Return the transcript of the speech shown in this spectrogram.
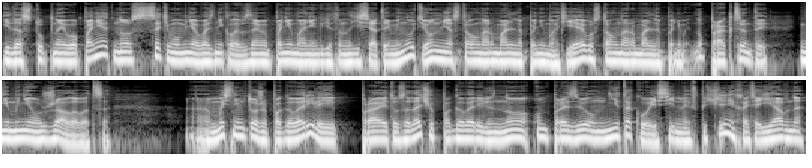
и доступно его понять, но с этим у меня возникло взаимопонимание где-то на десятой минуте, он меня стал нормально понимать, я его стал нормально понимать. Ну, про акценты не мне ужаловаться. А, мы с ним тоже поговорили и про эту задачу поговорили, но он произвел не такое сильное впечатление, хотя явно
